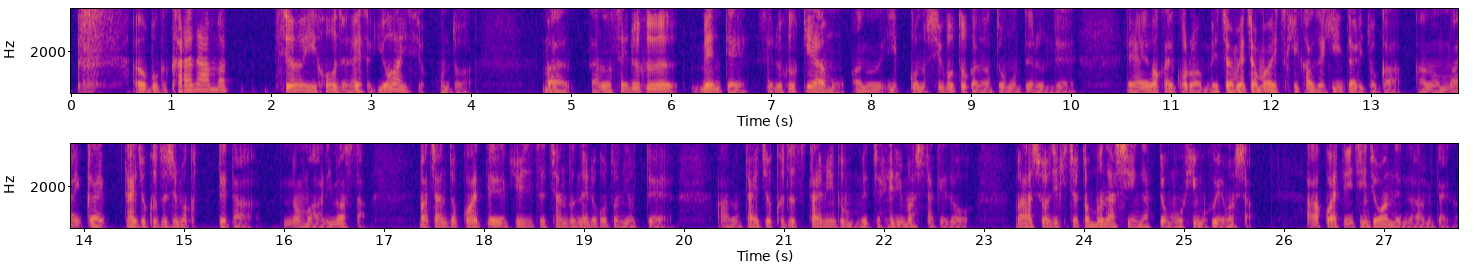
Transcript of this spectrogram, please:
あの僕体あんま強い方じゃないですよ。弱いですよ本当は。まああのセルフメンテセルフケアもあの一個の仕事かなと思ってるんでえー、若い頃はめちゃめちゃ毎月風邪ひいたりとかあの毎回体調崩しまくってたのもありました。まあ、ちゃんとこうやって休日ちゃんと寝ることによってあの体調崩すタイミングもめっちゃ減りましたけどまあ正直ちょっと虚しいなって思う日も増えました。あこうやって一日終わんねんなみたいな。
